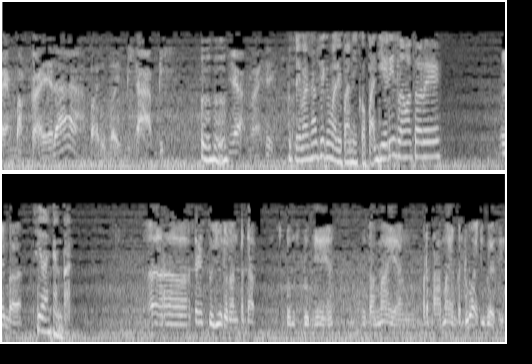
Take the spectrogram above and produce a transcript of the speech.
tembak kayak dah baru baru bisa habis. Mhm. Ya masih. Terima kasih kembali Pak Niko. Pak Jerry, selamat sore. Hai Mbak, Silakan Pak. Eh, saya setuju dengan pendapat sebelum-sebelumnya ya, terutama yang pertama, yang kedua juga sih.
